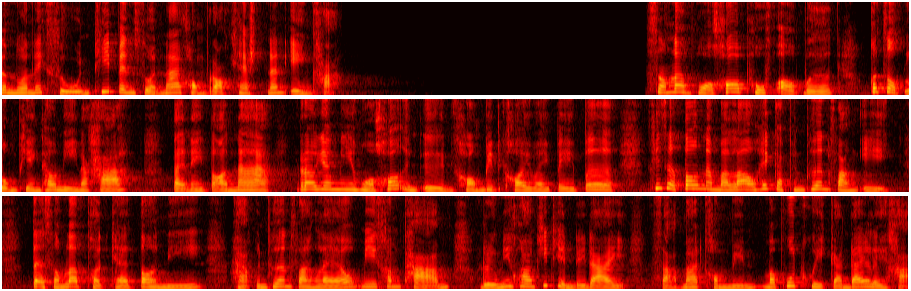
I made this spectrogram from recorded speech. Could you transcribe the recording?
จำนวนเลขศูนย์ที่เป็นส่วนหน้าของบล็อกแฮชนั่นเองค่ะสำหรับหัวข้อ proof of work ก็จบลงเพียงเท่านี้นะคะ แต่ในตอนหน้าเรายังมีหัวข้ออื่นๆ ของ Bitcoin White Paper ที่จะต้องนำมาเล่าให้กับเพื่อนๆฟังอีก แต่สำหรับพอดแคสต์ตอนนี้ หากเพื่อนๆฟังแล้วมีคำถาม หรือมีความคิดเห็นใดๆ สามารถคอมเมนต์มาพูดคุยกันได้เลยค่ะ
